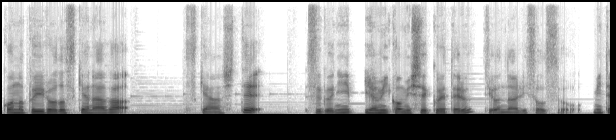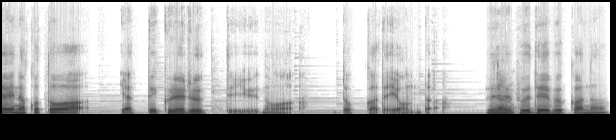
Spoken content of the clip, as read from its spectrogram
このプリロードスキャナーがスキャンして、すぐに読み込みしてくれてるっていうようなリソースを、みたいなことはやってくれるっていうのは、どっかで読んだ。ウェブデブかな？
